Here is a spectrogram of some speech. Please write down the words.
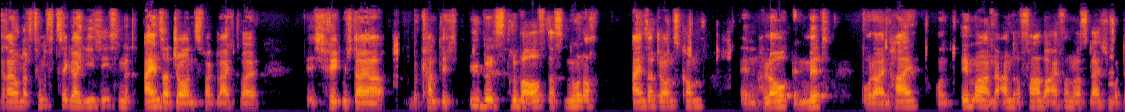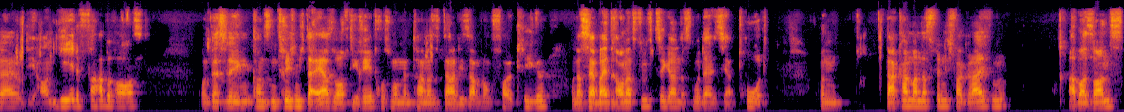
350er Yeezys mit 1er Jordans vergleicht, weil ich reg mich da ja bekanntlich übelst drüber auf, dass nur noch 1er Jordans kommen in Low, in Mid oder in High und immer eine andere Farbe, einfach nur das gleiche Modell und die hauen jede Farbe raus. Und deswegen konzentriere ich mich da eher so auf die Retros momentan, dass ich da die Sammlung voll kriege. Und das ist ja bei 350ern, das Modell ist ja tot. Und da kann man das, finde ich, vergleichen. Aber sonst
